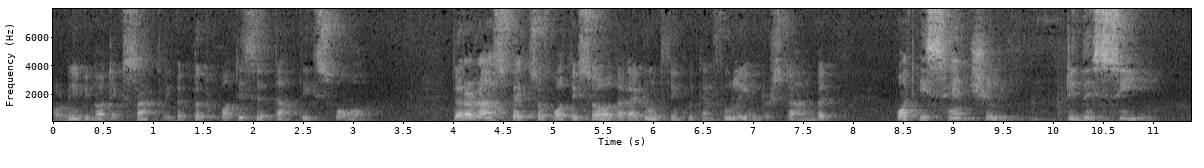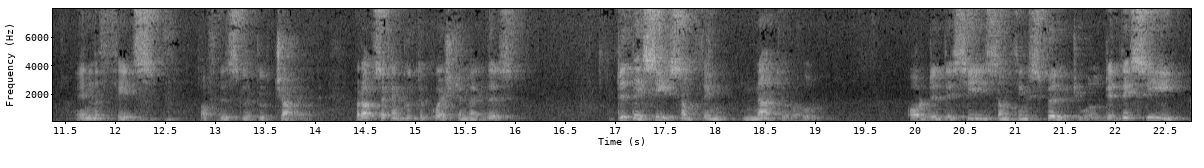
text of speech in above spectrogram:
Or maybe not exactly, but, but what is it that they saw? There are aspects of what they saw that I don't think we can fully understand, but what essentially did they see in the face of this little child? Perhaps I can put the question like this Did they see something natural or did they see something spiritual? Did they see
